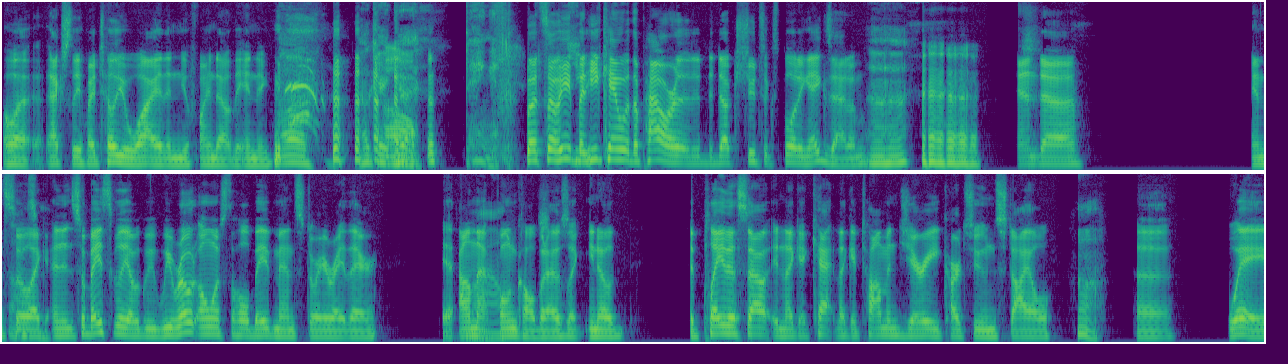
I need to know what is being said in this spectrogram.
Oh, uh, actually, if I tell you why, then you'll find out the ending. Oh, okay, Oh. good. Dang it. But so he, but he came with the power that the, the duck shoots exploding eggs at him, Uh huh. and uh, and so Awesome. like, and so basically, uh, we we wrote almost the whole Baby Man story right there on Wow. that phone call. But I was like, you know, to play this out in like a cat, like a Tom and Jerry cartoon style Huh. uh, way,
